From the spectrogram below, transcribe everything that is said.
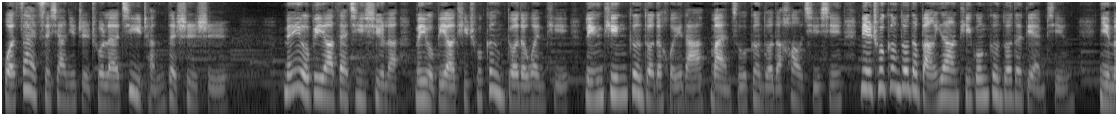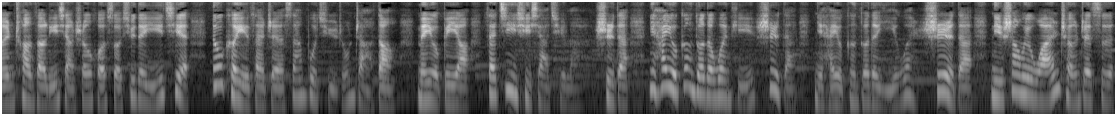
我再次向你指出了继承的事实。没有必要再继续了，没有必要提出更多的问题，聆听更多的回答，满足更多的好奇心，列出更多的榜样，提供更多的点评。你们创造理想生活所需的一切，都可以在这三部曲中找到。没有必要再继续下去了。是的，你还有更多的问题。是的，你还有更多的疑问。是的，你尚未完成这次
